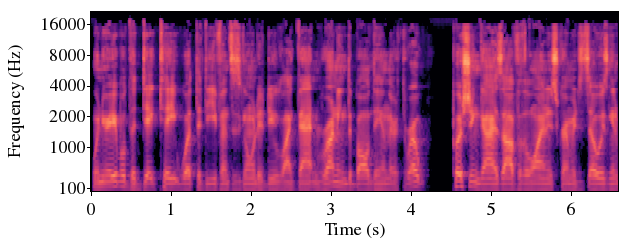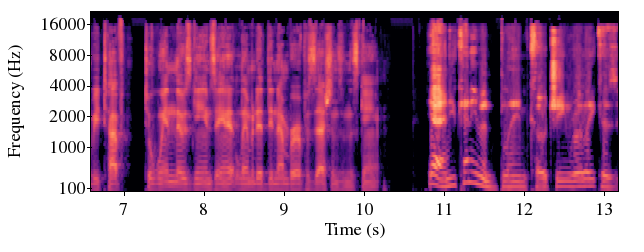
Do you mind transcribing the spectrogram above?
when you're able to dictate what the defense is going to do like that and running the ball down their throat, pushing guys off of the line of scrimmage, it's always going to be tough to win those games, and it limited the number of possessions in this game. Yeah, and you can't even blame coaching really because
